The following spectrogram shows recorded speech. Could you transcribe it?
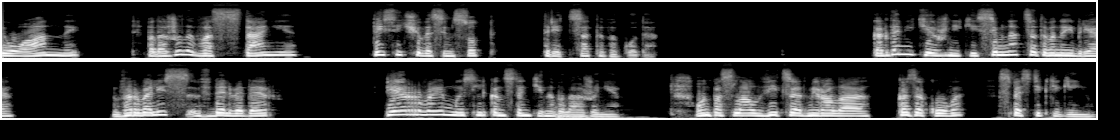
Иоанны положило восстание 1830 года. Когда мятежники 17 ноября ворвались в Бельведер, первая мысль Константина была о жене. Он послал вице-адмирала Казакова спасти княгиню.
